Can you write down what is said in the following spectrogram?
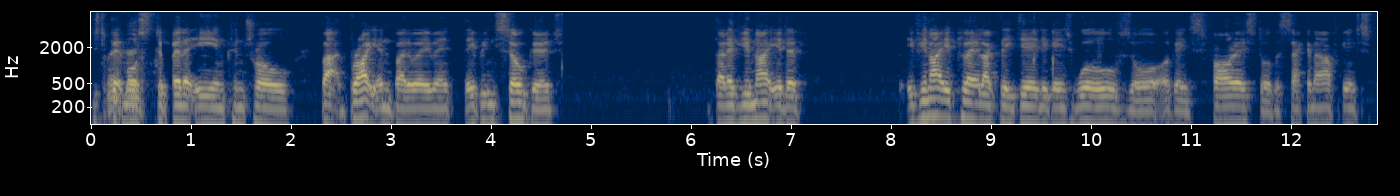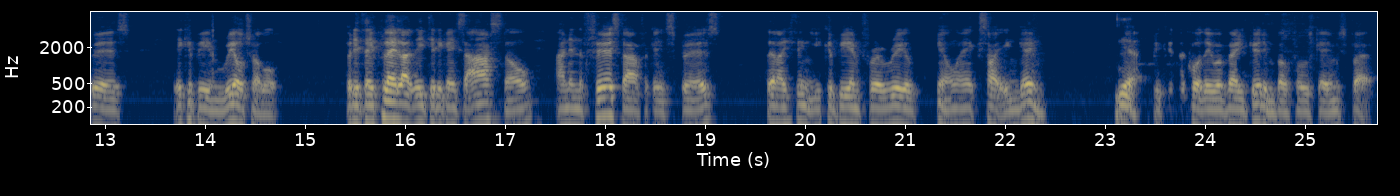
just a bit more stability and control. But Brighton, by the way, mate, they've been so good that if United have if United play like they did against Wolves or against Forest or the second half against Spurs, they could be in real trouble. But if they play like they did against Arsenal and in the first half against Spurs, then I think you could be in for a real, you know, exciting game Yeah. because I thought they were very good in both those games. But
